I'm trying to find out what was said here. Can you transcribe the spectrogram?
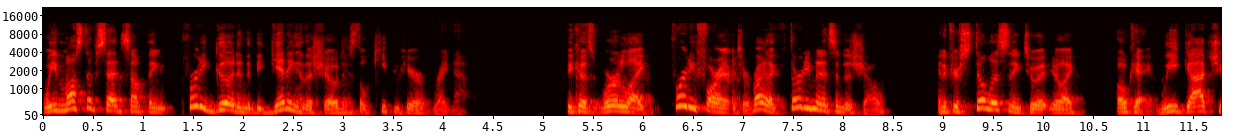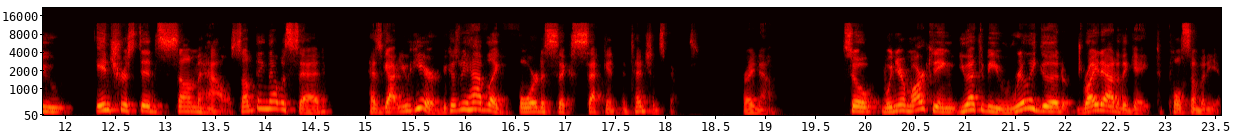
we must have said something pretty good in the beginning of the show to still keep you here right now. Because we're like pretty far into it, probably like 30 minutes into the show. And if you're still listening to it, you're like, okay, we got you interested somehow. Something that was said has got you here because we have like four to six second attention spans right now. So when you're marketing, you have to be really good right out of the gate to pull somebody in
